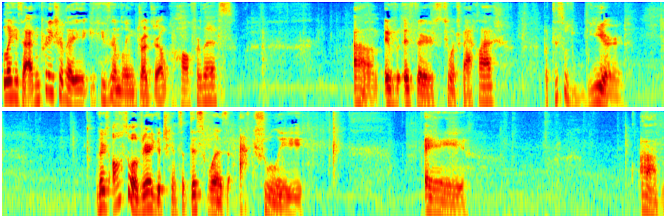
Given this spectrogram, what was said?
like I said, I'm pretty sure that he's gonna blame drugs or alcohol for this. Um, if if there's too much backlash, but this was weird. There's also a very good chance that this was actually a um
